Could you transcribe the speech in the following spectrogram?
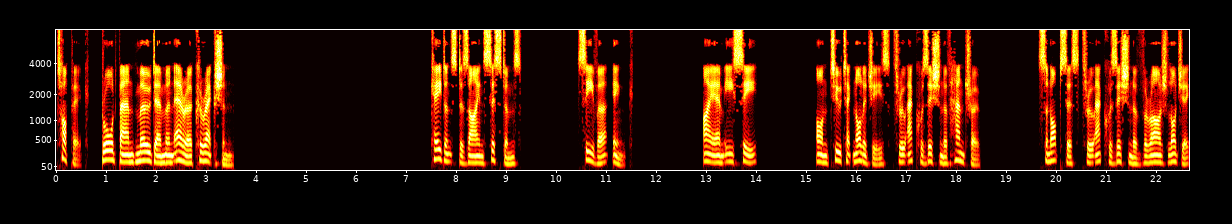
Topic: Broadband modem and error correction. Cadence Design Systems CEVA, Inc. IMEC on2 Technologies through acquisition of Hantro. Synopsys through acquisition of Virage Logic.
